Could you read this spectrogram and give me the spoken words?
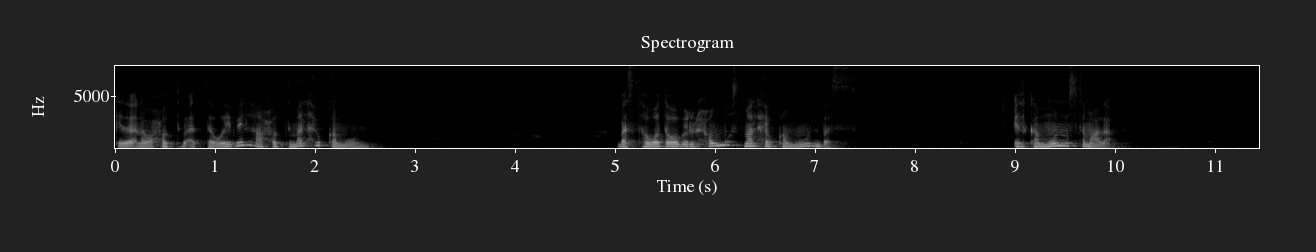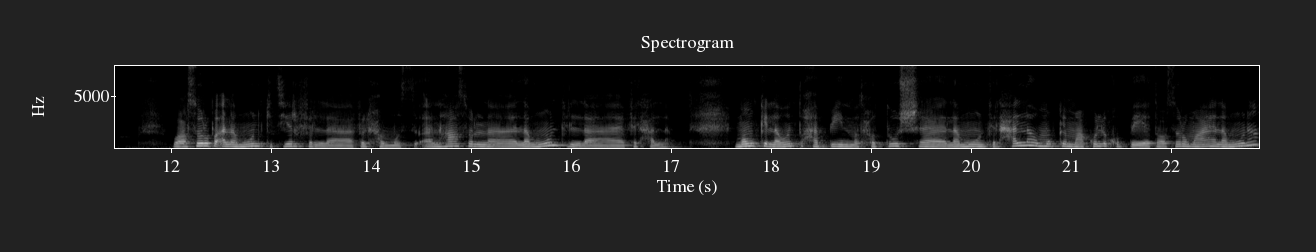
كده أنا بحط بقى التوابل هحط ملح وكمون. بس هو توابل الحمص ملح وكمون بس. الكمون نص معلقة. واعصروا بقى ليمون كتير في في الحمص. أنا هعصر ليمون في في الحلة. ممكن لو أنتوا حابين ما تحطوش ليمون في الحلة وممكن مع كل كوباية تعصروا معاها ليمونة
